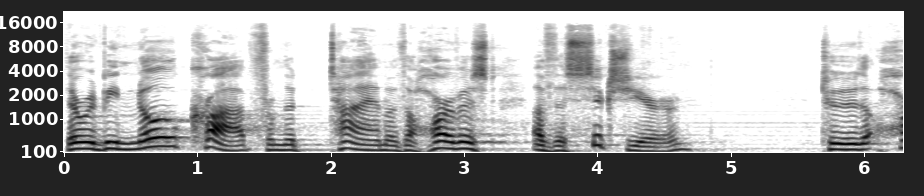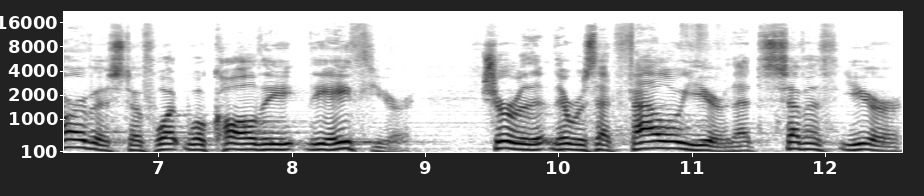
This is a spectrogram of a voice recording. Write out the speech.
There would be no crop from the time of the harvest of the sixth year to the harvest of what we'll call the, the eighth year. Sure, there was that fallow year, that seventh year,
